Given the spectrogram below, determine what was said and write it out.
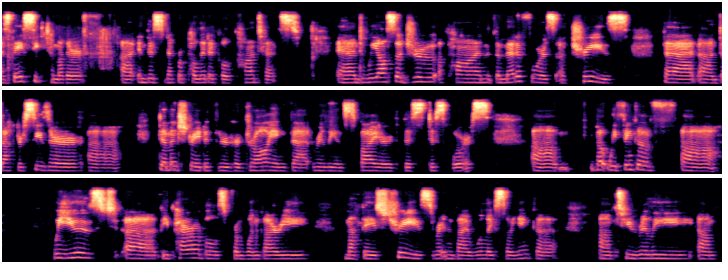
as they seek to mother uh, in this necropolitical context. And we also drew upon the metaphors of trees that uh, Dr. Caesar uh, demonstrated through her drawing that really inspired this discourse. Um, but we think of, uh, we used uh, the parables from Wangari Maathai's Trees, written by Wole Soyinka, um, to really um,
